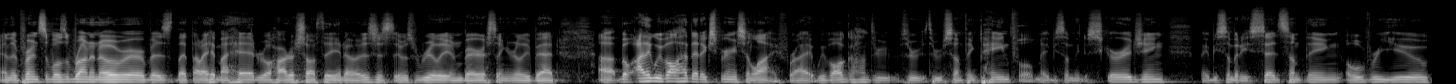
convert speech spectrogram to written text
and the principal's running over because they thought I hit my head real hard or something, you know, it was just, it was really embarrassing, really bad. Uh, but I think we've all had that experience in life, right? We've all gone through, through, through something painful, maybe something discouraging, maybe somebody said something over you,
